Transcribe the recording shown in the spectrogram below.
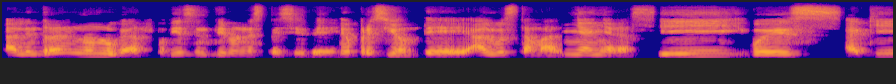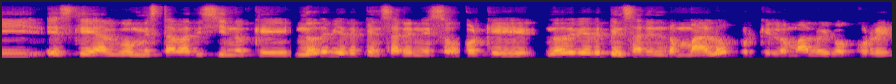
al entrar en un lugar, podía sentir una especie de opresión, de algo está mal, ñañaras. Y pues aquí es que algo me estaba diciendo que no debía de pensar en eso, porque no debía de pensar en lo malo, porque lo malo iba a ocurrir.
